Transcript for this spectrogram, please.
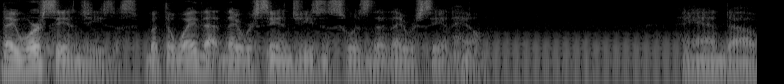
they were seeing Jesus. But the way that they were seeing Jesus was that they were seeing Him. And um,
